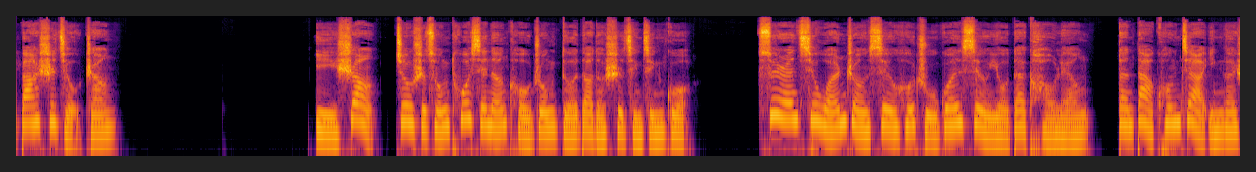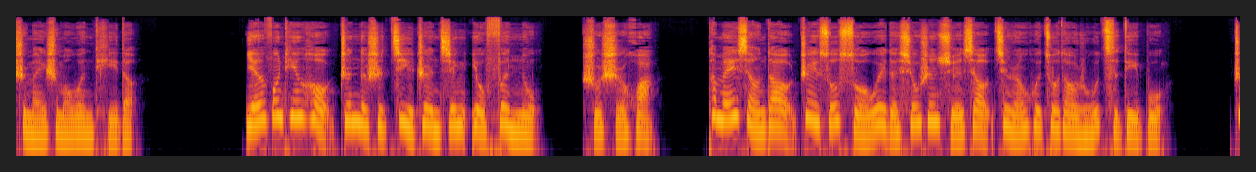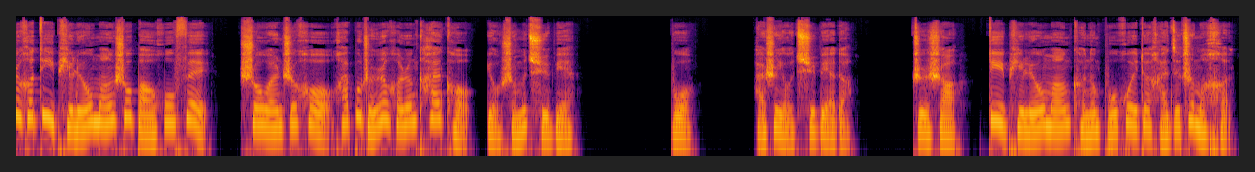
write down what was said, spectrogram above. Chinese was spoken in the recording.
八十九章，以上就是从拖鞋男口中得到的事情经过。虽然其完整性和主观性有待考量，但大框架应该是没什么问题的。严峰听后真的是既震惊又愤怒。说实话，他没想到这所所谓的修身学校竟然会做到如此地步。这和地痞流氓收保护费。说完之后还不准任何人开口，有什么区别？不，还是有区别的。至少地痞流氓可能不会对孩子这么狠。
